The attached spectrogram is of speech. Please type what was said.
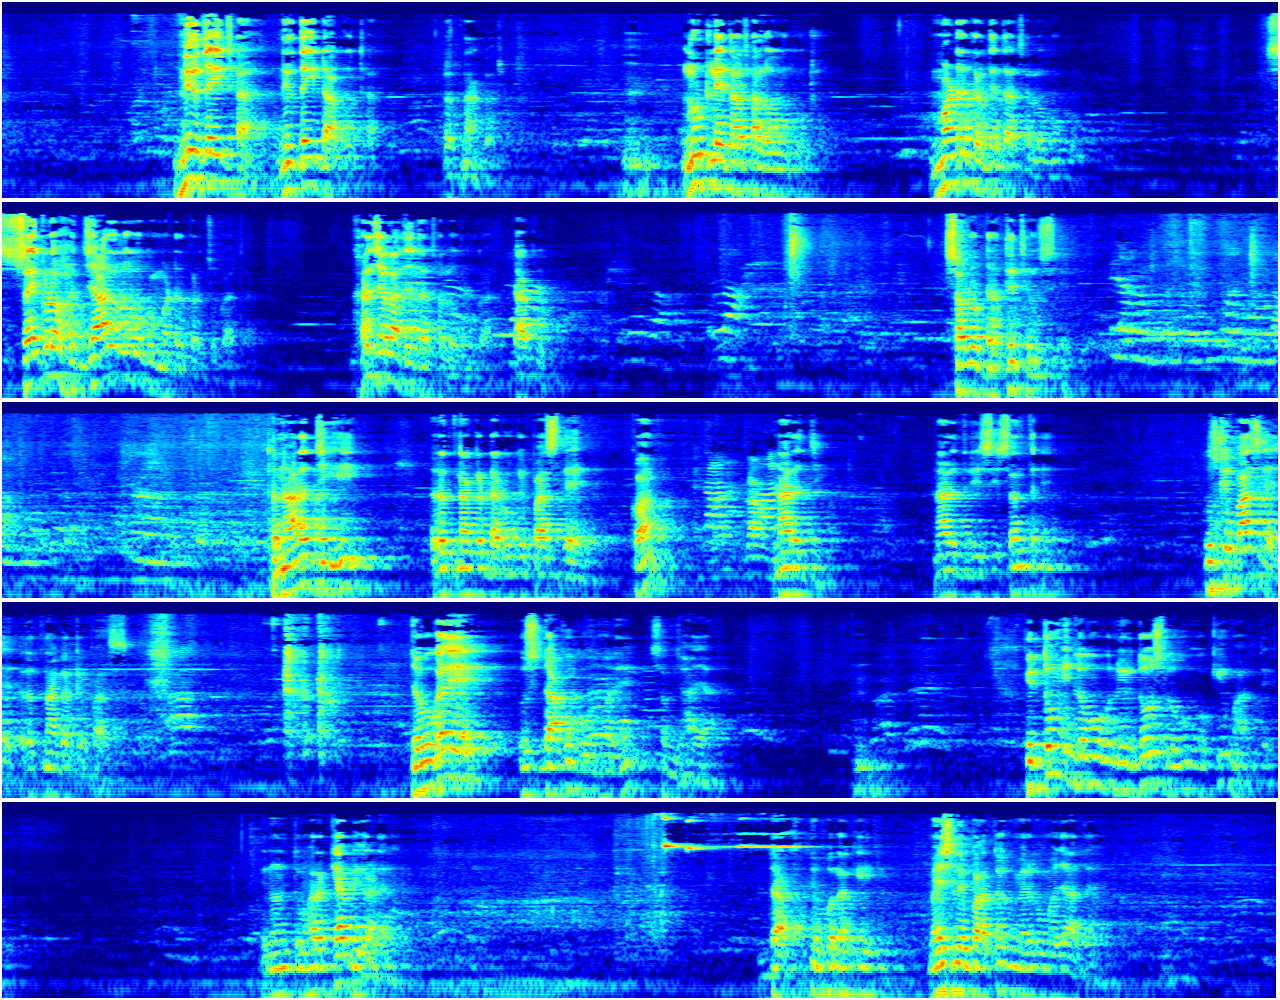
निर्दयी था। निर्दयी डाकू था रत्नाकर। लूट लेता था लोगों को। मर्डर कर देता था लोगों को। सैकड़ों हज़ारों लोगों को मर्डर कर चुका था। घर जला देता था लोगों का, डाकू। सब लोग डरते थे उससे। तो नारद जी रत्नाकर डाकू के पास गए। कौन? नारद जी। नारद ऋषि संत हैं। उसके पास गए, रत्नाकर के पास। जब वो गए, उस डाकू को उन्होंने समझाया। कि तुम इन लोगों को, निर्दोष लोगों को क्यों मारते हो? इन्होंने तुम्हारा क्या बिगाड़ा है? डाकू ने बोला कि मैं इसलिए बातों की मेरे को मज़ा आता है।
